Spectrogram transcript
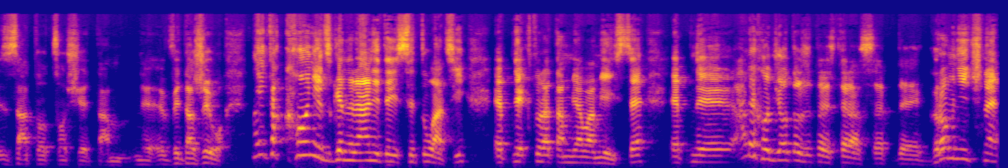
za to, co się tam wydarzyło. No i to koniec generalnie tej sytuacji, która tam miała miejsce, ale chodzi o to, że to jest teraz gromniczne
